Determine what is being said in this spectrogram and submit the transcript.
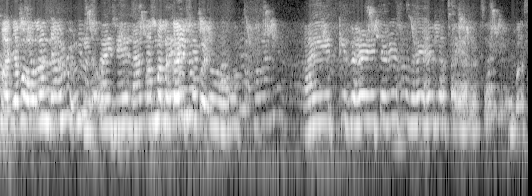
माझ्या भावाला न्याय मिळवून तीच द्यावा. पाहिजे लहान आम्हाला काही नको आहे. शकतो. आई इतकी वेळ आहे तरी सुद्धा यायला तयारच आहे. बस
